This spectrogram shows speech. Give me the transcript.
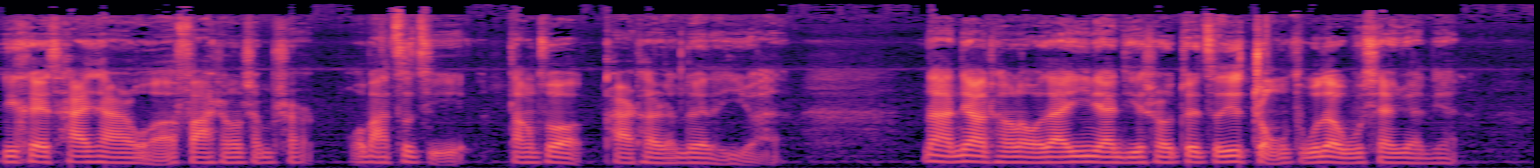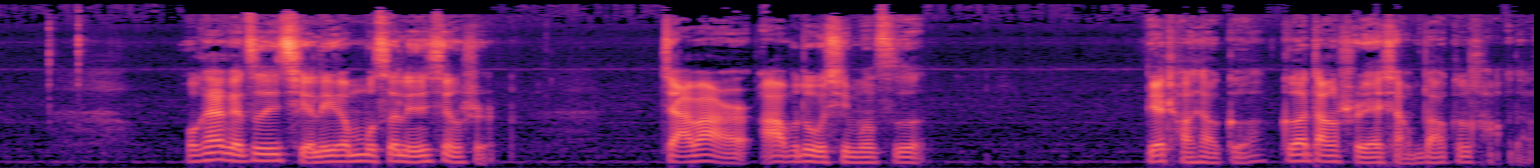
你可以猜一下我发生了什么事儿？我把自己。当做凯尔特人队的一员，那酿成了我在一年级时候对自己种族的无限怨念。我该给自己起了一个穆斯林姓氏，贾巴尔·阿布杜·西蒙斯。别嘲笑哥，哥当时也想不到更好的了。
